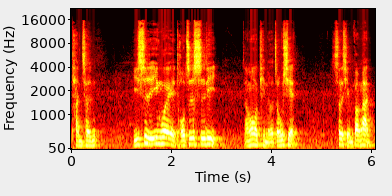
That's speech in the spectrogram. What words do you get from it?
坦诚，疑似因为投资失利，然后铤而走险，涉嫌犯案。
